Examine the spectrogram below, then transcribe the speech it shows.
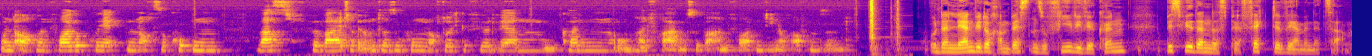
und auch in Folgeprojekten noch so gucken, was für weitere Untersuchungen noch durchgeführt werden können, um halt Fragen zu beantworten, die noch offen sind. Und dann lernen wir doch am besten so viel wie wir können, bis wir dann das perfekte Wärmenetz haben.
